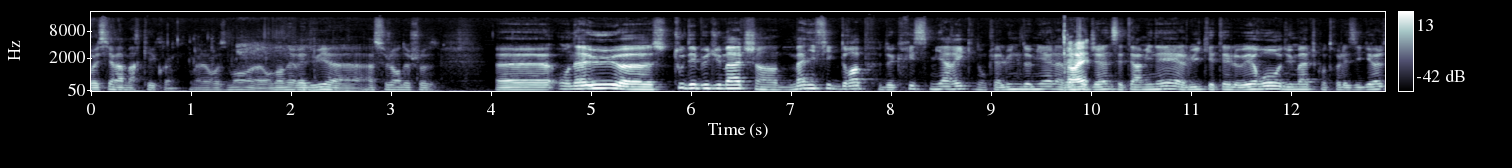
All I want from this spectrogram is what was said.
réussir à marquer quoi. Malheureusement, on en est réduit à ce genre de choses. Euh, on a eu euh, tout début du match un magnifique drop de Chris Miarik, donc la lune de miel avec les Giants c'est terminé. Lui qui était le héros du match contre les Eagles,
